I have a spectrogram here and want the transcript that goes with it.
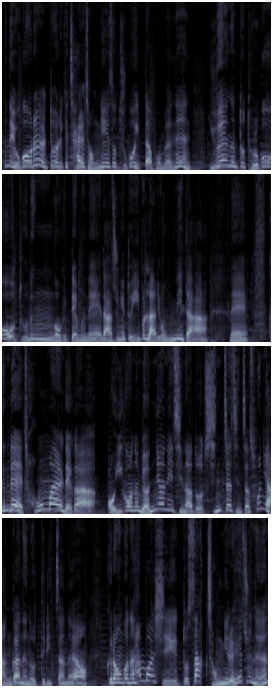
근데 요거를 또 이렇게 잘 정리해서 두고 있다 보면은 유행은 또 돌고 도는 거기 때문에 나중에 또 입을 날이 옵니다. 네. 근데 정말 내가, 어, 이거는 몇 년이 지나도 진짜 진짜 손이 안 가는 옷들 있잖아요. 그런 거는 한 번씩 또 싹 정리를 해주는,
